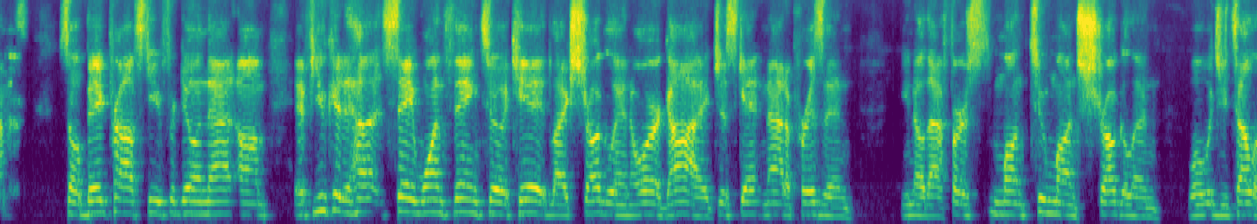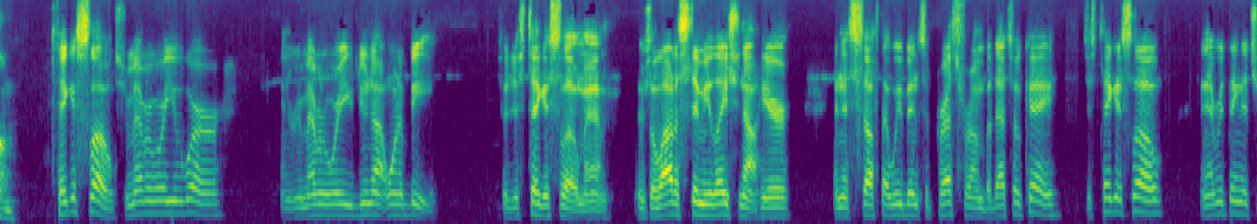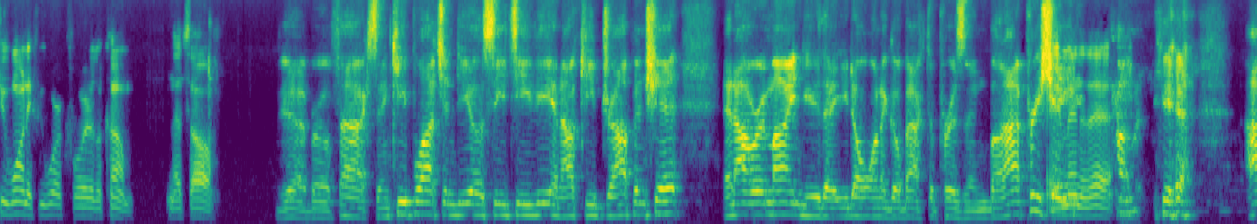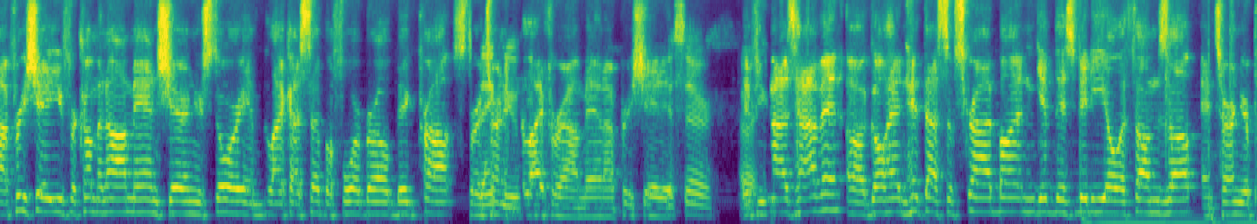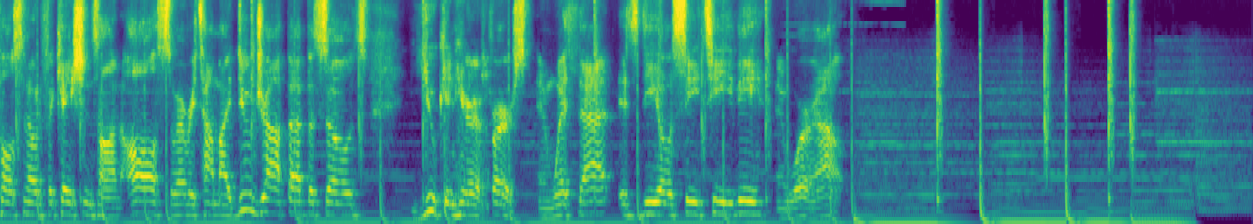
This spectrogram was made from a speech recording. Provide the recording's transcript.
so big props to you for doing that. Um, if you could ha- say one thing to a kid like struggling or a guy just getting out of prison, you know, that first month, two months struggling, what would you tell them? take it slow. Just remember where you were and remember where you do not want to be. So just take it slow, man. There's a lot of stimulation out here and it's stuff that we've been suppressed from, but that's okay. Just take it slow and everything that you want, if you work for it, it'll come. And that's all. Yeah, bro. Facts. And keep watching DOC TV and I'll keep dropping shit. And I'll remind you that you don't want to go back to prison. But I appreciate Amen you. that. Coming, yeah. I appreciate you for coming on, man, sharing your story. And like I said before, bro, big props for Thank turning you. your life around, man. I appreciate it. Yes, sir. All if right. you guys haven't, uh, go ahead and hit that subscribe button, give this video a thumbs up, and turn your post notifications on all. So every time I do drop episodes, you can hear it first. And with that, it's DOC TV, and we're out.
